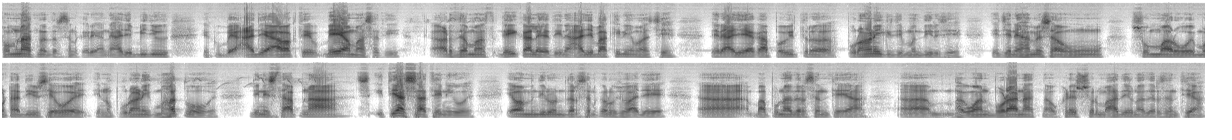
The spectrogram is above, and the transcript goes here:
સોમનાથના દર્શન કર્યા. અને આજે બીજું એક બે, આજે આ વખતે બે અમાસ હતી. અર્ધ અમાસ ગઈકાલે હતી ને આજે બાકીની અમાસ છે. ત્યારે આજે એક આ પવિત્ર પૌરાણિક જે મંદિર છે, કે જેને હંમેશા હું સોમવાર હોય, મોટા દિવસે હોય, જેનું પૌરાણિક મહત્ત્વ હોય, જેની સ્થાપના ઇતિહાસ સાથેની હોય, એવા મંદિરોનું દર્શન કરું છું. આજે બાપુના દર્શન થયા ભગવાન ભોળાનાથના, ઉખડેશ્વર મહાદેવના દર્શન થયા,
